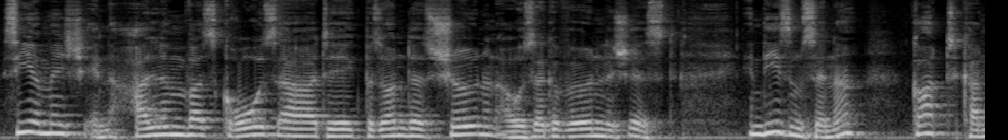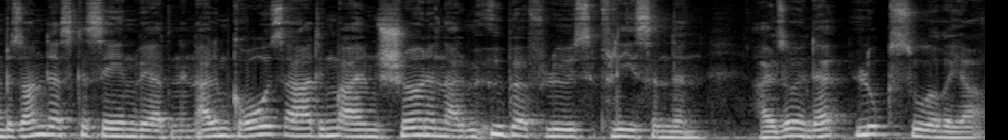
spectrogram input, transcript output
siehe mich in allem, was großartig, besonders schön und außergewöhnlich ist. In diesem Sinne, Gott kann besonders gesehen werden in allem Großartigen, allem Schönen, allem Überfließenden, also in der Luxuria.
